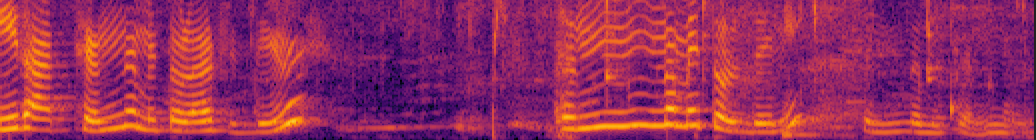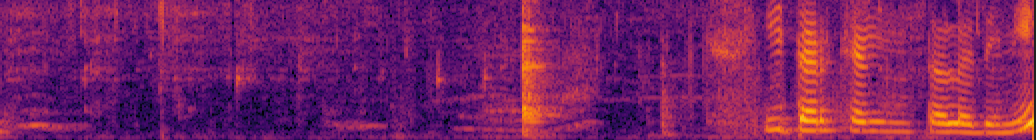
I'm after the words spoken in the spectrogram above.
ನೀರು ಹಾಕಿ ಚೆನ್ನಮೆ ತೊಳತಿದ್ದೀನಿ ಚೆನ್ನಮೆ ತೊಳೆದೇನಿ. ಚೆನ್ನಮೆ ಚೆನ್ನಮೆ ಈ ಥರ ಚೆಂದ ತೊಳೆದೀನಿ.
